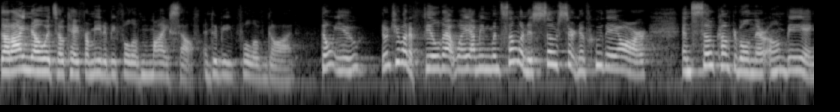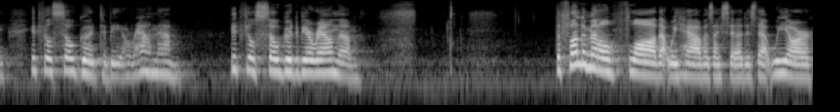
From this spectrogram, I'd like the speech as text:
that I know it's okay for me to be full of myself and to be full of God. Don't you? Don't you want to feel that way? I mean, when someone is so certain of who they are and so comfortable in their own being, it feels so good to be around them. It feels so good to be around them. The fundamental flaw that we have, as I said, is that we are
